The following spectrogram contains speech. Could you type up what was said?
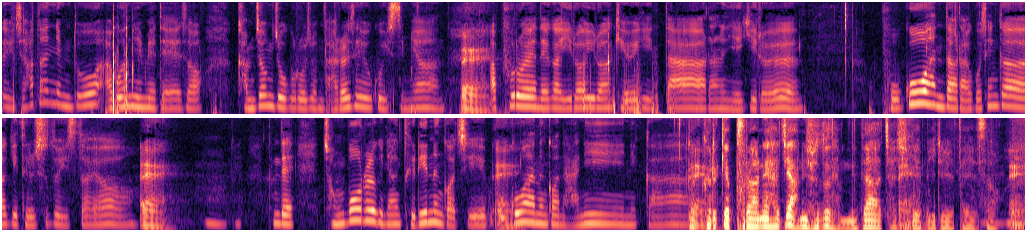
그런데 이제 하다님도 아버님에 대해서 감정적으로 좀 나를 세우고 있으면 예. 앞으로의 내가 이러이러한 계획이 있다라는 얘기를 보고한다라고 생각이 들 수도 있어요. 예. 어, 근데 정보를 그냥 드리는 거지 네. 보고하는 건 아니니까. 네. 그렇게 불안해하지 않으셔도 됩니다. 자식의 네. 미래에 대해서. 예.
